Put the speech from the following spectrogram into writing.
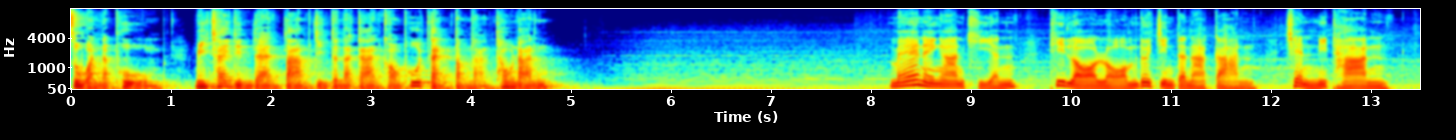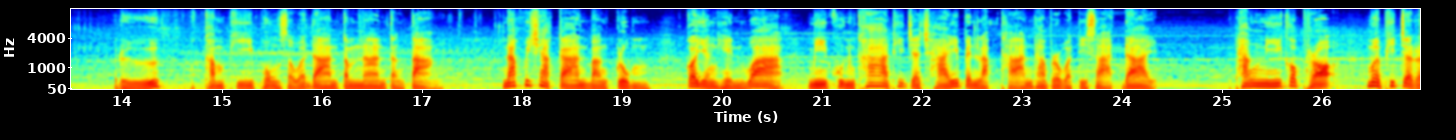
สุวรรณภูมิมีใช่ดินแดนตามจินตนาการของผู้แต่งตำนานเท่านั้น แม้ในงานเขียนที่หล่อหลอมด้วยจินตนาการ เช่นนิทาน หรือ คำพีพงศวดานตำนานต่างๆ นักวิชาการบางกลุ่มก็ยังเห็นว่ามีคุณค่าที่จะใช้เป็นหลักฐานทางประวัติศาสตร์ได้ ทั้งนี้ก็เพราะเมื่อพิจาร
